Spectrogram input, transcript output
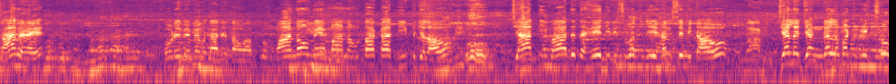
सार है थोड़े में मैं बता देता हूँ आपको मानव में मानवता का दीप जलाओ जातिवाद दहेज रिश्वत जेहन से मिटाओ जल जंगल वट वृक्षों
